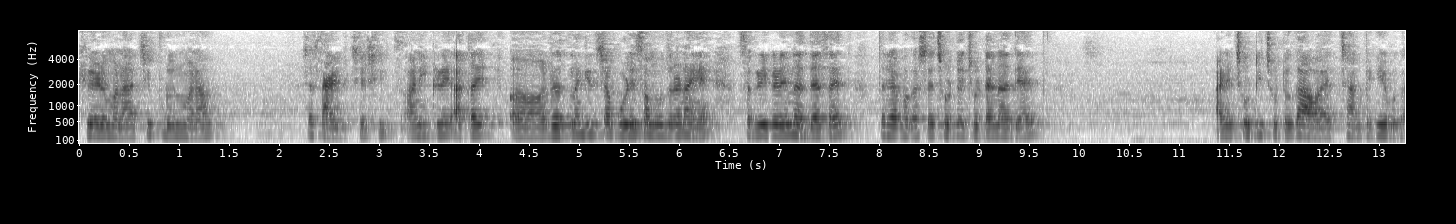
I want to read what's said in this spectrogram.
खेड म्हणा चिपडून म्हणा च्या साईडची अशी. आणि इकडे आता रत्नागिरीच्या पुढे समुद्र नाही आहे सगळीकडे नद्याच आहेत. तर ह्या बघा अशा छोट्या छोट्या नद्या आहेत. आणि छोटी छोटं गाव आहेत छानपैकी हे बघा.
